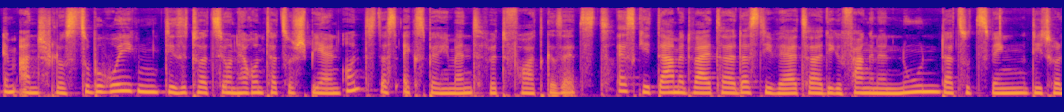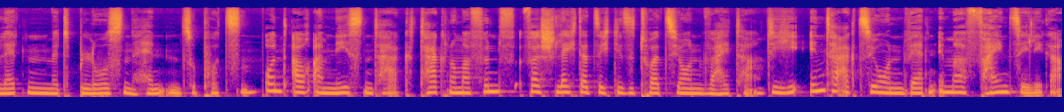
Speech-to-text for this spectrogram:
im Anschluss zu beruhigen, die Situation herunterzuspielen und das Experiment wird fortgesetzt. Es geht damit weiter, dass die Wärter die Gefangenen nun dazu zwingen, die Toiletten mit bloßen Händen zu putzen. Und auch am nächsten Tag, Tag Nummer 5, verschlechtert sich die Situation weiter. Die Interaktionen werden immer feindseliger,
